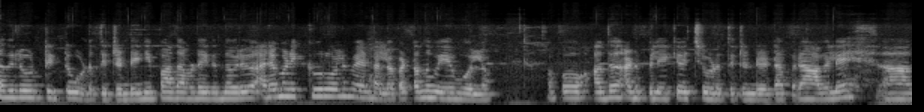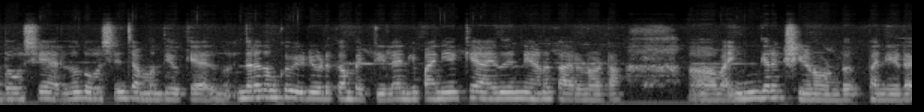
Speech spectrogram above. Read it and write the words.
അതിലോട്ട് ഇട്ട് കൊടുത്തിട്ടുണ്ട്. ഇനിയിപ്പോൾ അത് അവിടെ ഇരുന്ന ഒരു അരമണിക്കൂർ പോലും വേണ്ടല്ലോ പെട്ടെന്ന് വേവുമല്ലോ. അപ്പോൾ അത് അടുപ്പിലേക്ക് വെച്ച് കൊടുത്തിട്ടുണ്ട് കേട്ടോ. അപ്പോൾ രാവിലെ ദോശയായിരുന്നു. ദോശയും ചമ്മന്തിയും ഒക്കെ ആയിരുന്നു. ഇന്നലെ നമുക്ക് വീഡിയോ എടുക്കാൻ പറ്റിയില്ല. എനിക്ക് പനിയൊക്കെ ആയത് തന്നെയാണ് കാരണം കേട്ടോ. ഭയങ്കര ക്ഷീണമുണ്ട് പനിയുടെ.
